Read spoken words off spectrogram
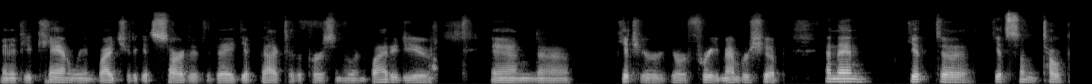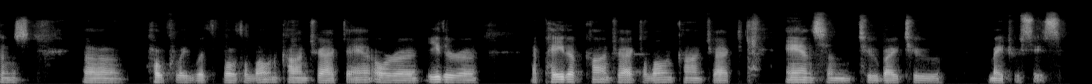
And if you can, we invite you to get started today. Get back to the person who invited you and uh, get your, your free membership and then get, uh, get some tokens, uh, hopefully with both a loan contract and or a, either a, a paid up contract, a loan contract, and some two by two matrices.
